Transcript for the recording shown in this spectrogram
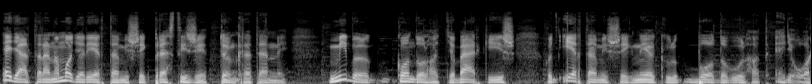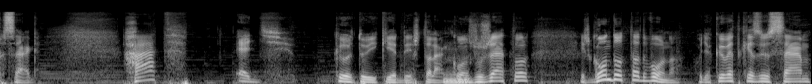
egyáltalán a magyar értelmiség presztízsét tönkretenni. Miből gondolhatja bárki is, hogy értelmiség nélkül boldogulhat egy ország? Hát, egy költői kérdés talán hmm. Konzsuzsától, és gondoltad volna, hogy a következő szám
